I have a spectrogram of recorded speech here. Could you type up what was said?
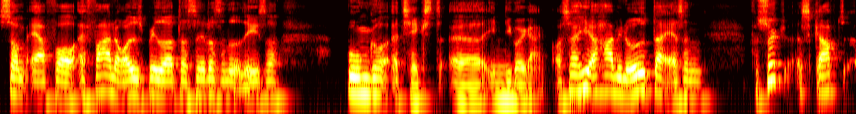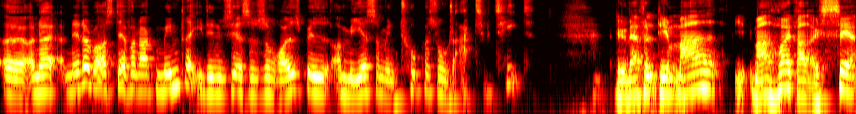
som er for erfarne rollespillere, der sætter sig ned og læser bunker af tekst, uh, inden de går i gang. Og så her har vi noget, der er sådan forsøgt skabt, uh, og netop også derfor nok mindre identificerer sig som rollespil, og mere som en to-persons aktivitet. Det er i hvert fald det er meget, i meget høj grad, og især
